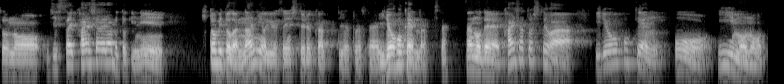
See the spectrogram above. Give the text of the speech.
その実際会社を選ぶときに人々が何を優先してるかっていうとですね、医療保険なんですね。なので会社としては医療保険をいいものを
